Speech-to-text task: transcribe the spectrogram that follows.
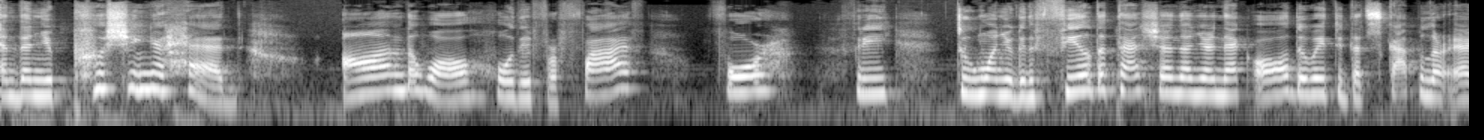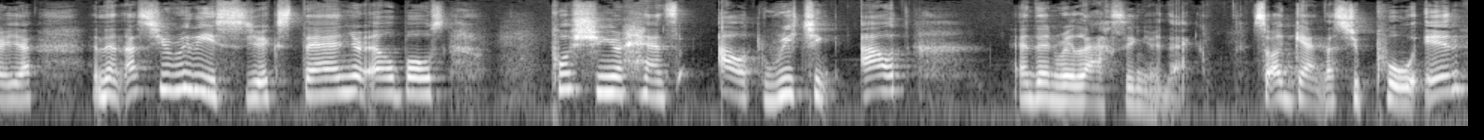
and then you're pushing your head on the wall. Hold it for five, four, three, two, one, you're gonna feel the tension on your neck all the way to that scapular area. And then as you release, you extend your elbows, pushing your hands out, reaching out, and then relaxing your neck. So again, as you pull in,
